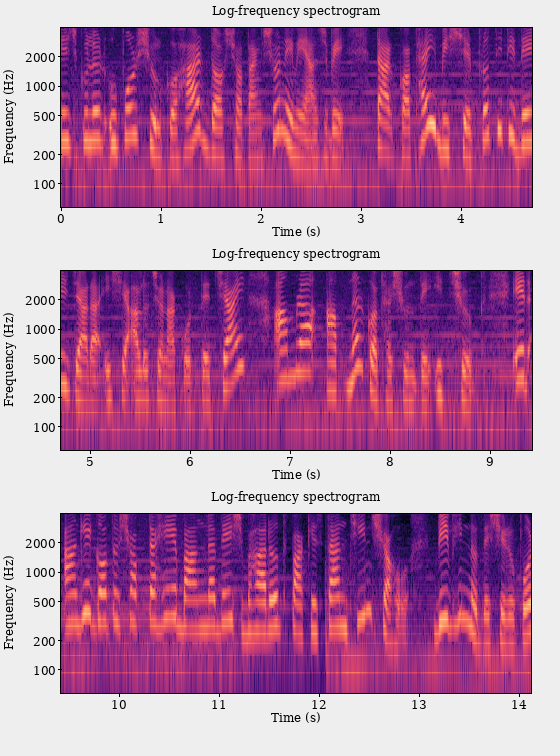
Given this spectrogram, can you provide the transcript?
দেশগুলোর উপর শুল্ক হার দশ শতাংশ নেমে আসবে। তার কথাই বিশ্বের প্রতিটি দেশ যারা এসে আলোচনা করতে চায়, আমরা আপনার কথা শুনতে ইচ্ছুক। এর আগে গত সপ্তাহে বাংলাদেশ, ভারত, পাকিস্তান, চীন সহ বিভিন্ন দেশের উপর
